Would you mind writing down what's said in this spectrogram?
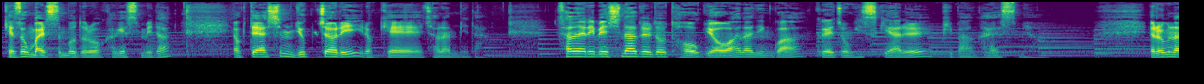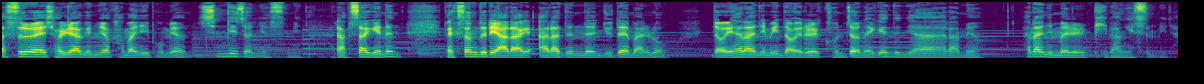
계속 말씀 보도록 하겠습니다. 역대하 16절이 이렇게 전합니다. 사나립의 신하들도 더욱 여호와 하나님과 그의 종 히스기야를 비방하였으며 여러분 아스르의 전략은요 가만히 보면 심리전이었습니다. 랍사게는 백성들이 알아, 알아듣는 유대말로 너희 하나님이 너희를 건져내겠느냐라며 하나님을 비방했습니다.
